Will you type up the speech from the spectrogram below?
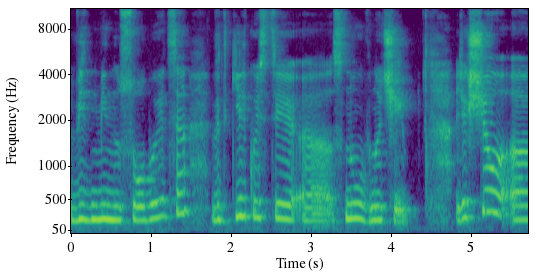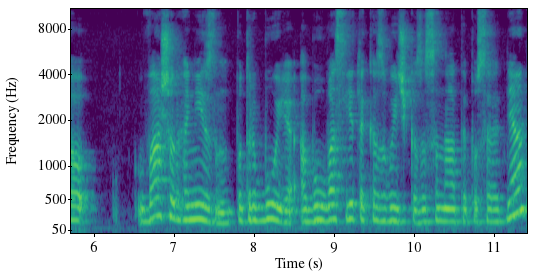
відмінусовується від кількості е, сну вночі. Якщо ваш організм потребує, або у вас є така звичка засинати посеред дня,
